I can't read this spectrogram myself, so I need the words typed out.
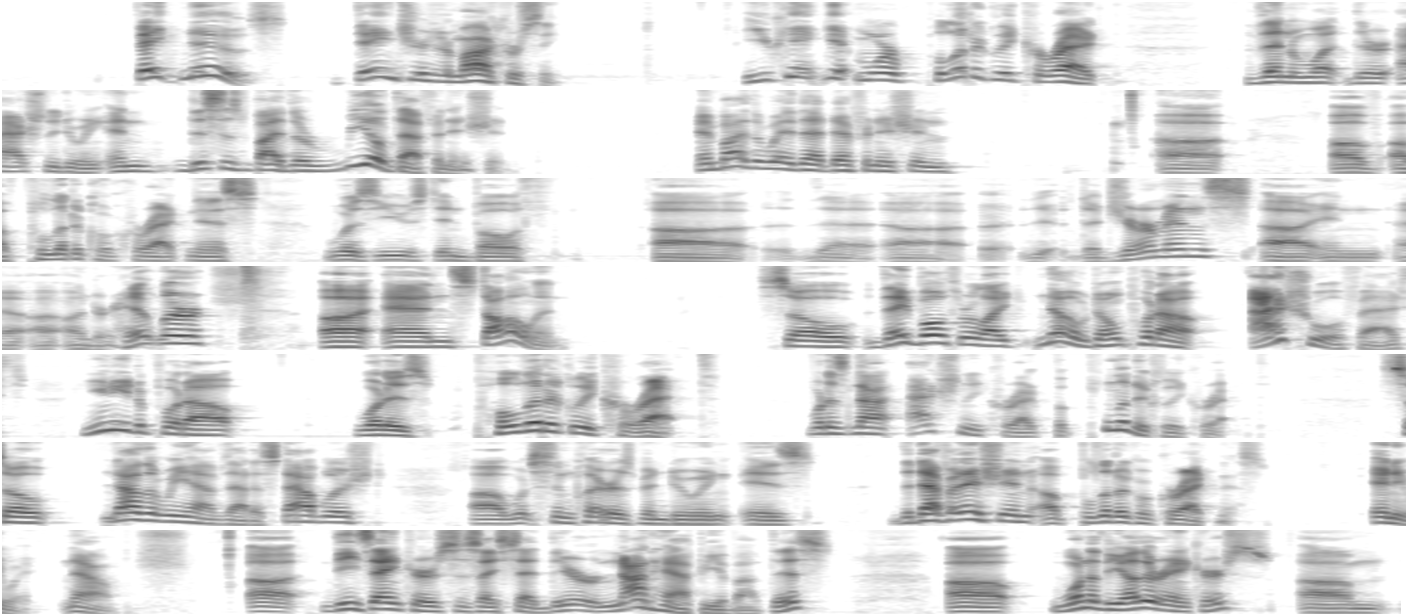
Fake news. Danger to democracy. You can't get more politically correct than what they're actually doing. And this is by the real definition. And by the way, that definition uh, of, of political correctness was used in both uh, the, uh, the Germans uh, in, uh, under Hitler uh, and Stalin. So they both were like, no, don't put out actual facts. You need to put out what is politically correct. What is not actually correct, but politically correct. So now that we have that established, uh, what Sinclair has been doing is the definition of political correctness. Anyway, now, uh, these anchors, as I said, they're not happy about this. Uh, one of the other anchors um,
